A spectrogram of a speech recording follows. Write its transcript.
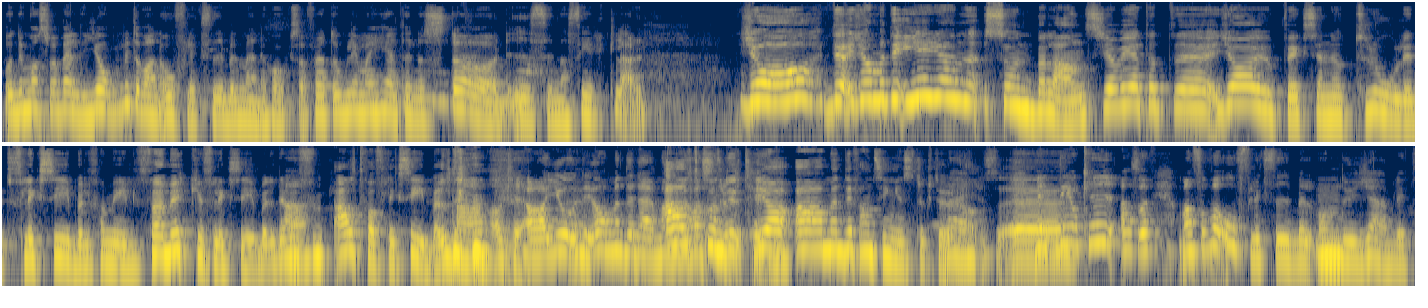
Och det måste vara väldigt jobbigt att vara en oflexibel människa också för att då blir man hela tiden störd i sina cirklar. Ja, det, ja, men det är ju en sund balans. Jag vet att eh, jag är uppväxt i en otroligt flexibel familj. För mycket flexibel. Det var för, allt var flexibelt. Ja, okej. Ja, jo, det, ja, men det där man allt kunde, struktur. ja, ja, men det fanns ingen struktur Nej. alls. Men Eh, det är okej, alltså, man får vara oflexibel om du är jävligt,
